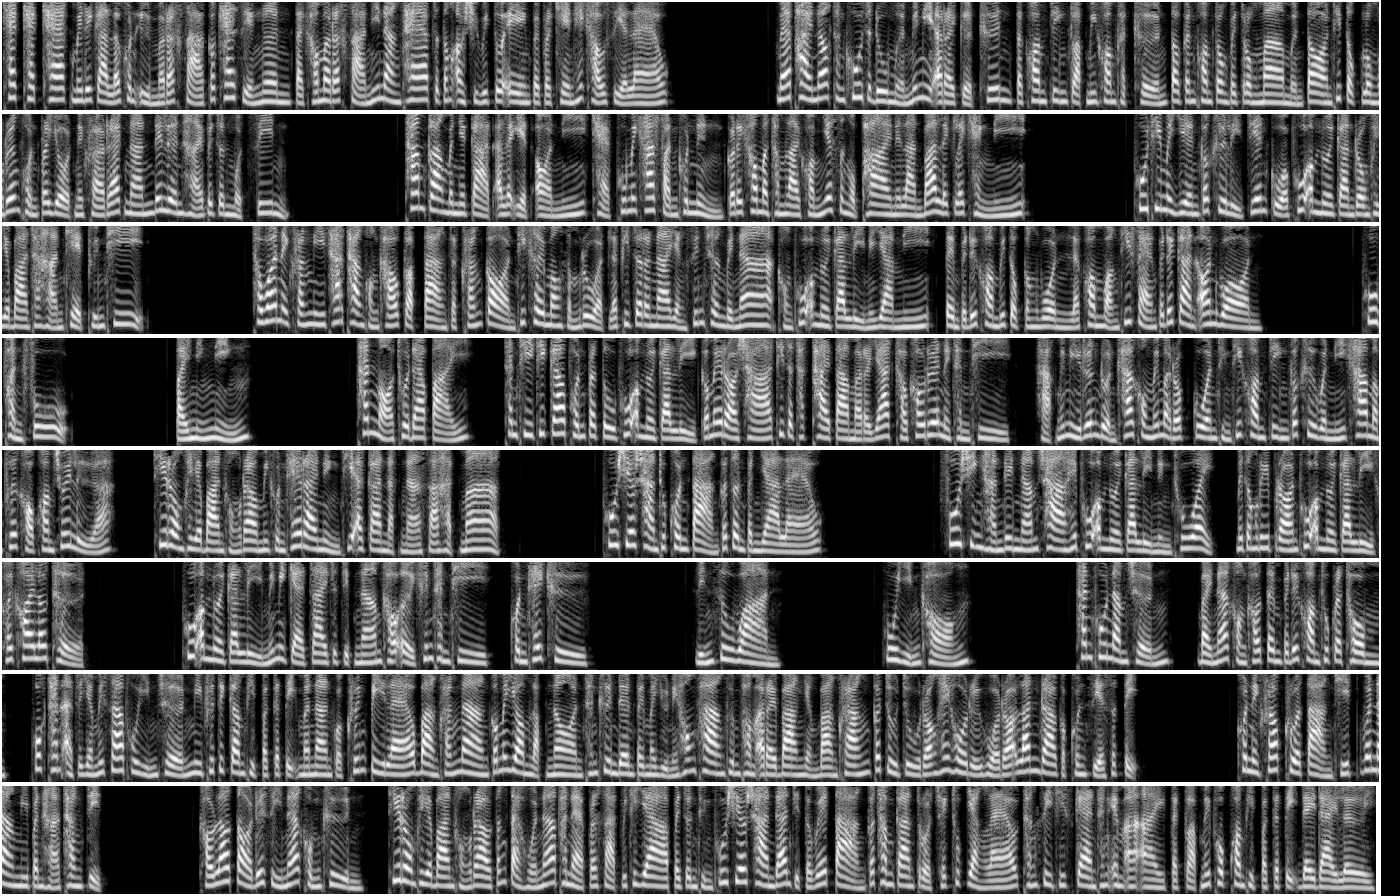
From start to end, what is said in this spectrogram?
แคกแคกแคกไม่ได้การแล้วคนอื่นมารักษาก็แค่เสียเงิน แต่เขามารักษานี่นางแทบจะต้องเอาชีวิตตัวเองไปประเคนให้เขาเสียแล้ว แม้ภายนอกทั้งคู่จะดูเหมือนไม่มีอะไรเกิดขึ้น แต่ความจริงกลับมีความขัดเขินต่อกันความตรงไปตรงมาเหมือนตอนที่ตกลงเรื่องผลประโยชน์ในคราแรกนั้นได้เลือนหายไปจนหมดสิ้น ท่ามกลางบรรยากาศอันละเอียดอ่อนนี้แขกผู้ไม่คาดฝันคนหนึ่ง ก็ได้เข้ามาทำลายความเงียบสงบภายในลานบ้านเล็ก ๆ แห่งนี้ ผู้ที่มาเยือนก็คือหลี่เจี้ยนกัวผู้อำนวยการโรงพยาบาลทหารเขตพื้นที่ทว่าในครั้งนี้ท่าทางของเขากลับต่างจากครั้งก่อนที่เคยมองสำรวจและพิจารณาอย่างสิ้นเชิงใบหน้าของผู้อำนวยการหลี่ในยามนี้ เต็มไปด้วยความวิตกกังวล และความหวังที่แฝงไปด้วยการอ้อนวอน ผู้พันฟู่ไปหนิงหนิง ท่านหมอทัวดาไป ทันทีที่ก้าวพ้นประตูผู้อำนวยการหลีก็ไม่รอช้าที่จะทักทายตามมารยาทเขาเข้าเรื่องในทันที หากไม่มีเรื่องด่วนข้าคงไม่มารบกวนถึงที่ความจริงก็คือวันนี้ข้ามาเพื่อขอความช่วยเหลือ ที่โรงพยาบาลของเรามีคนไข้รายหนึ่งที่อาการหนักหนาสาหัสมาก ผู้เชี่ยวชาญทุกคนต่างก็จนปัญญาแล้วฟู่ชิงหันรินน้ำชาให้ผู้อำนวยการหลี่หนึ่งถ้วย ไม่ต้องรีบร้อนผู้อำนวยการหลี่ค่อย ๆ เล่าเถิด ผู้อำนวยการหลี่ไม่มีแก่ใจจะจิบน้ำเขาเอ่ยขึ้นทันที คนไข้คือ ลินซูหวานฮูหยินของ ท่านผู้นำเฉิน ใบหน้าของเขาเต็มไปด้วยความทุกข์ระทม พวกท่านอาจจะยังไม่ทราบฮูหยินเฉินมีพฤติกรรมผิดปกติมานานกว่าครึ่งปีแล้ว บางครั้งนางก็ไม่ยอมหลับนอน ทั้งคืนเดินไปมาอยู่ในห้องพลางพึมพำอะไรบางอย่างบางครั้งก็จู่ๆร้องให้โฮหรือหัวเราะลั่นราวกับคนเสียสติ คนในครอบครัวต่างคิดว่านางมีปัญหาทางจิต เขาเล่าต่อด้วยสีหน้าขมขื่น ที่โรงพยาบาลของเราตั้งแต่หัวหน้าแผนกประสาทวิทยาไปจนถึงผู้เชี่ยวชาญด้านจิตเวชต่าง ก็ทำการตรวจเช็คทุกอย่างแล้วทั้งซีทีสแกนทั้ง MRI แต่กลับไม่พบความผิดปกติใด ๆ เลย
